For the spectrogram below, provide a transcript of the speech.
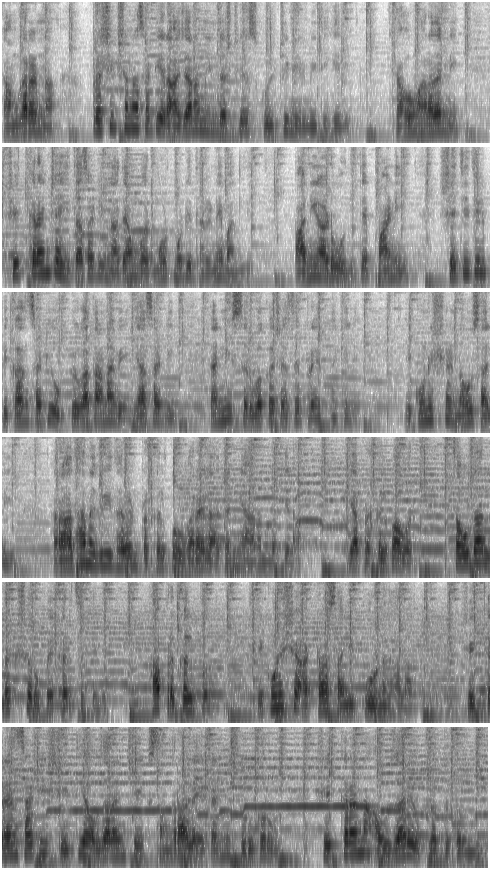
कामगारांना प्रशिक्षणासाठी राजाराम इंडस्ट्रीयल स्कूलची निर्मिती केली. शाहू महाराजांनी शेतकऱ्यांच्या हितासाठी नद्यांवर मोठमोठी धरणे बांधली. पाणी अडवून ते पाणी शेतीतील पिकांसाठी उपयोगात आणावे यासाठी त्यांनी सर्वकशाचे प्रयत्न केले. एकोणीसशे नऊ साली राधानगरी धरण प्रकल्प उभारायला त्यांनी आरंभ केला. या प्रकल्पावर चौदा लक्ष रुपये खर्च केले. हा प्रकल्प एकोणीसशे अठरा साली पूर्ण झाला. शेतकऱ्यांसाठी शेती अवजारांचे एक संग्रहालय त्यांनी सुरू करून शेतकऱ्यांना अवजारे उपलब्ध करून दिली.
